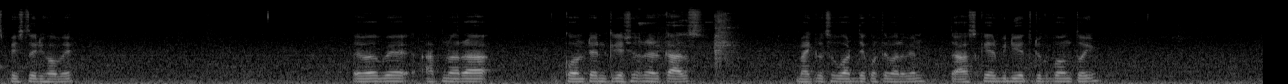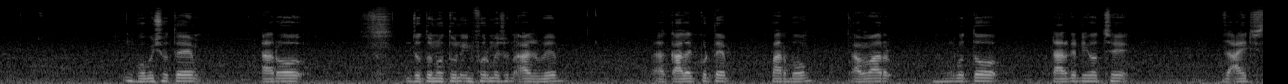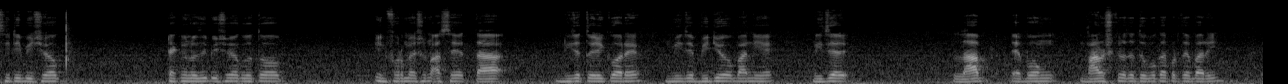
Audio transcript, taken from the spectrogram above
স্পেস তৈরি হবে। এভাবে আপনারা কন্টেন্ট ক্রিয়েশনের কাজ মাইক্রোসফট ওয়ার্ড দিয়ে করতে পারবেন। তো আজকের ভিডিও এতটুকু পর্যন্তই। ভবিষ্যতে আরও যত নতুন ইনফরমেশন আসবে কালেক্ট করতে পারব। আমার মূলত টার্গেটই হচ্ছে যে আইসিটি বিষয়ক টেকনোলজি বিষয়ক যত ইনফরমেশন আছে তা নিজে তৈরি করে, নিজে ভিডিও বানিয়ে নিজের লাভ এবং মানুষকে যাতে উপকার করতে পারি,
